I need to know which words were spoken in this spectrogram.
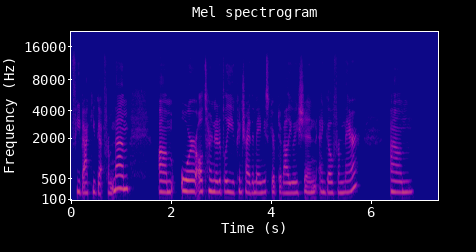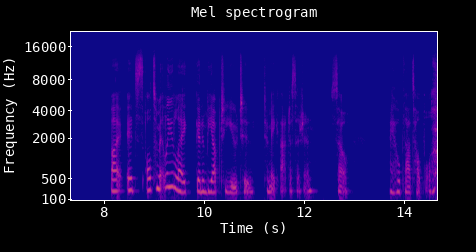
feedback you get from them. Um, or alternatively, you can try the manuscript evaluation and go from there. Um, but it's ultimately like going to be up to you to to make that decision. So I hope that's helpful.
